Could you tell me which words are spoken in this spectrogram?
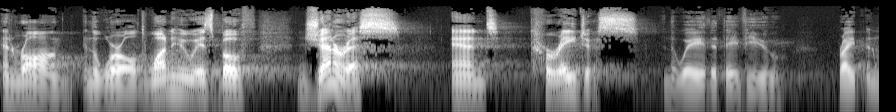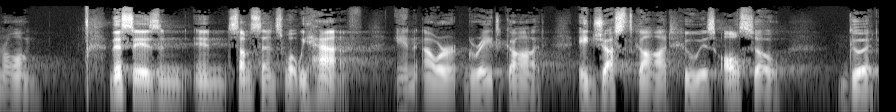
and wrong in the world. One who is both generous and courageous in the way that they view right and wrong. This is, in, in some sense, what we have in our great God a just God who is also good.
